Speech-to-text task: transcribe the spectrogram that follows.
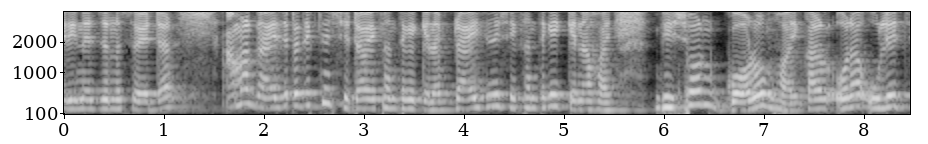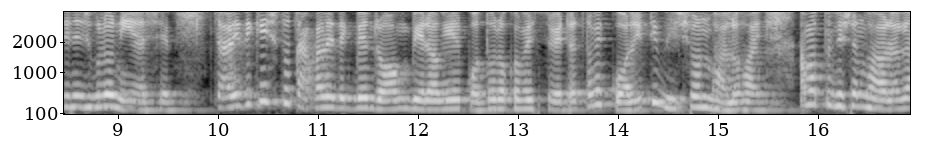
এরিনের জন্য সোয়েটার। আমার গায়ে যেটা দেখছেন, সেটাও এখান থেকে কেনা, প্রায় জিনিস এখান থেকেই কেনা হয়। ভীষণ গরম হয়, কারণ ওরা উলের জিনিসগুলো নিয়ে আসে। চারিদিকেই শুধু তাকালে দেখবেন রং বেরঙের কত রকমের সোয়েটার, তবে কোয়ালিটি ভীষণ ভালো হয়। আমার তো ভীষণ ভালো লাগে।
